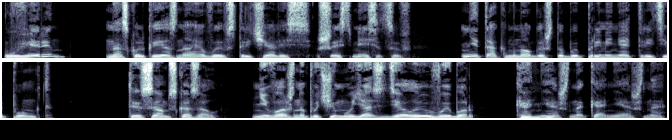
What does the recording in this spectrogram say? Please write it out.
«Уверен? Насколько я знаю, вы встречались шесть месяцев. Не так много, чтобы применять третий пункт». «Ты сам сказал. Неважно почему, я сделаю выбор». «Конечно, конечно»,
